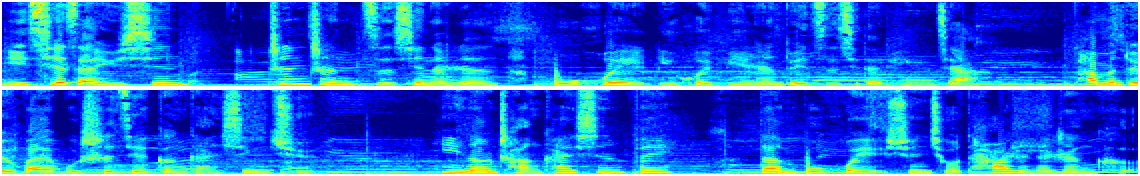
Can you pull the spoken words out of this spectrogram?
一切在于心。真正自信的人不会理会别人对自己的评价，他们对外部世界更感兴趣，亦能敞开心扉，但不会寻求他人的认可。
